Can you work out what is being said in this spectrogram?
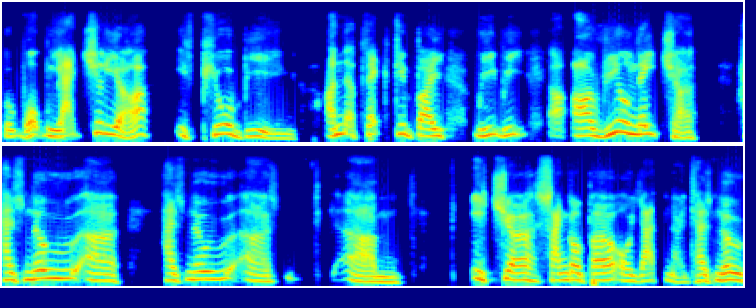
but what we actually are is pure being, unaffected by we we uh, our real nature has no uh, has no uh, um, Icha, Sankalpa, or Yatna. It has no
